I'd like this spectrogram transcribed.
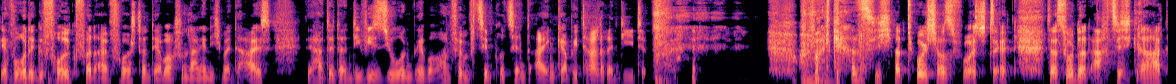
der wurde gefolgt von einem Vorstand, der aber auch schon lange nicht mehr da ist. Der hatte dann die Vision, wir brauchen 15 Prozent Eigenkapitalrendite. Und man kann sich ja durchaus vorstellen, dass 180 Grad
